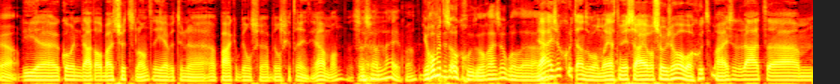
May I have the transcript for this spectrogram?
ja. Die eh komen inderdaad allebei uit Zwitserland. En die hebben toen eh, een paar keer bij ons, bij ons getraind. Ja man. Dat is, Dat is wel lijp, man. Die Robert is ook goed, hoor. Hij is ook wel... eh, Ja, hij is ook goed aan het worden. Maar ja, tenminste, hij was sowieso al wel goed. Maar hij is inderdaad... ehm,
